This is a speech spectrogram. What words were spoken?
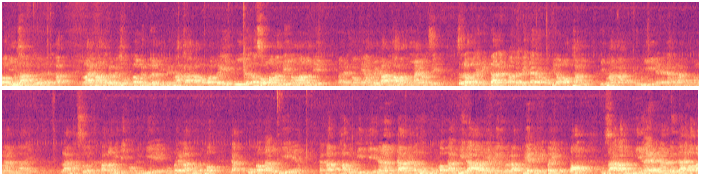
็มีอยู่สามเมืองนะครับ หลายครั้งผมไปประชุมก็เพื่อนๆที่เป็นภาคสากรรมบอกว่าเฮ้ยมีเยอะเอส่งมาบ้างดิเอามาบ้างดิอะไรทำนองนี้อเมริกาเข้ามาข้างในบ้างสิซึ่งเราไม่ได้ปิดกั้นนะครับแต่เป็นแต่ระบบที่เราบอกช้ำที่ผ่านมาของพื้นที่เนี่ยในฐานะผมทำงานอยู่หลายหลายภาคส่วนนะครับแล้วมิติของพื้นที่เองผมก็ได้รับผลกระทบ จากผู้ประกอการพื้นที่เนี่ยนะครับเข้าพื้นที่ทีนะอาจานะก็ถูกผู้ประกอการที่ด่าว่าเนี่ยไปอยู่ระดับประเทศไม่เห็นไปปกป้อง อุตสาหกรรมพื้นที่ให้แรงงานเคลื่อนย้ายเข้าไป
